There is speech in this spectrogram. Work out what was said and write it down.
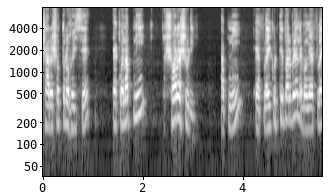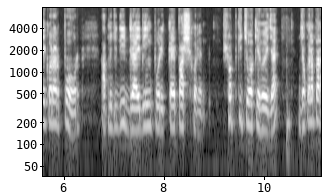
সাড়ে সতেরো হয়েছে, এখন আপনি সরাসরি আপনি অ্যাপ্লাই করতে পারবেন এবং অ্যাপ্লাই করার পর আপনি যদি ড্রাইভিং পরীক্ষায় পাশ করেন সব কিছু ওকে হয়ে যায়। যখন আপনার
